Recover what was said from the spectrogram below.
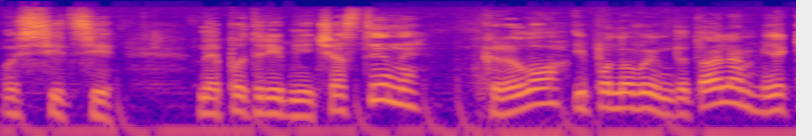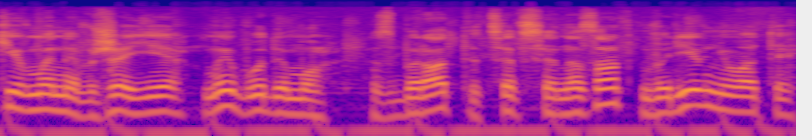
ось ці непотрібні частини, крило. І по новим деталям, які в мене вже є, ми будемо збирати це все назад, вирівнювати.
